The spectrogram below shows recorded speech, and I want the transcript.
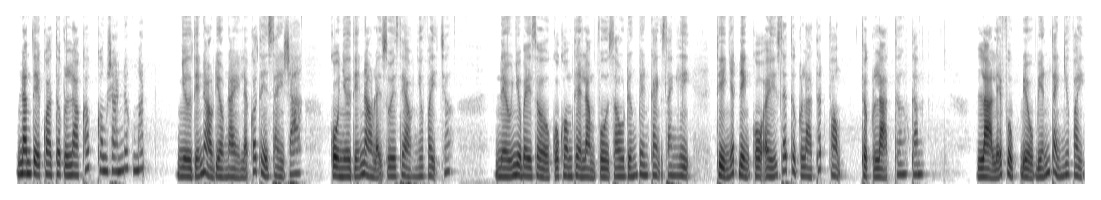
Nam tệ quả thực là khóc không ra nước mắt. Như thế nào điều này lại có thể xảy ra? Cô như thế nào lại xui xẻo như vậy chứ? Nếu như bây giờ cô không thể làm phù dâu đứng bên cạnh xanh lị, thì nhất định cô ấy sẽ thực là thất vọng, thực là thương tâm. Là lễ phục đều biến thành như vậy,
